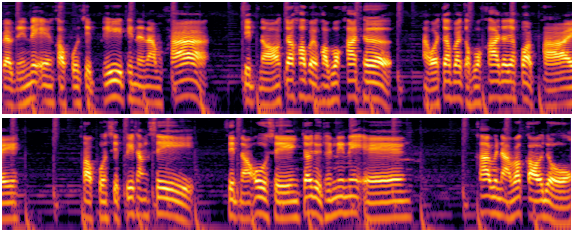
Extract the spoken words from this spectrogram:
แบบนี้นี่เองขอบคุณสิทธิพี่ที่แนะนำข้าสิทธิ์น้องเจ้าเข้าไปพร้อมพวกข้าเถอ หากว่าเจ้าไปกับพวกข้าเจ้าจะปลอดภัย ขอบคุณสิทธิพี่ทั้งสี่สิทธิน้องอูซิงเจ้าอยู่ที่นี่นี่เองข้าเป็นนามว่าเกาหยง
